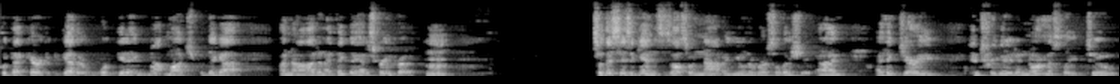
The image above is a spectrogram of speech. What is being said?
put that character together were getting not much, but they got a nod, and I think they had a screen credit. hmm So this is again, this is also not a universal issue, and I, I think Gerry contributed enormously to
